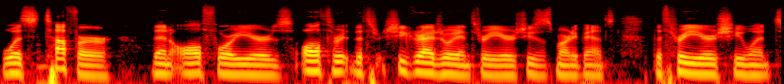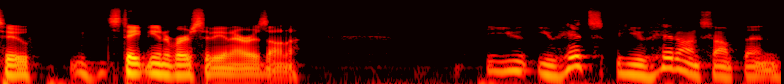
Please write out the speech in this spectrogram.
was tougher than all four years. All three. The th- she graduated in three years. She's a smarty pants. The three years she went to mm-hmm. State University in Arizona. you you hit you hit on something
